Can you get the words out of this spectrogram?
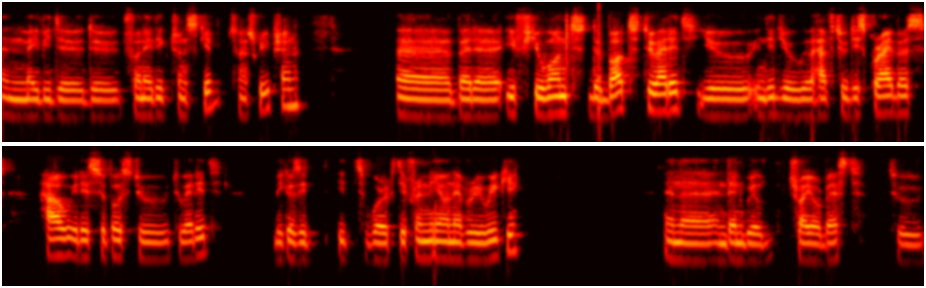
and maybe the, the phonetic transcript, transcription. Uh, but uh, if you want the bot to edit, you indeed you will have to describe us how it is supposed to to edit, because it it works differently on every wiki. and and then we'll try our best to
